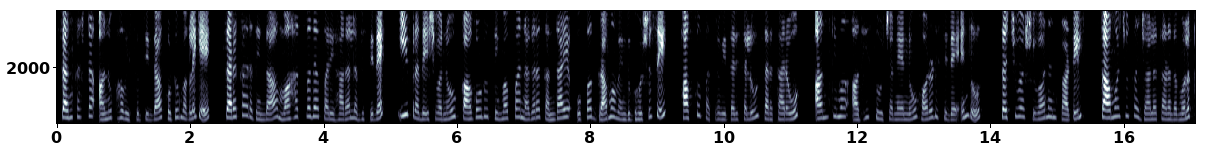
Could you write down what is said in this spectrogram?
ಸಂಕಷ್ಟ ಅನುಭವಿಸುತ್ತಿದ್ದ ಕುಟುಂಬಗಳಿಗೆ ಸರ್ಕಾರದಿಂದ ಮಹತ್ವದ ಪರಿಹಾರ ಲಭಿಸಿದೆ. ಈ ಪ್ರದೇಶವನ್ನು ಕಾಗೋಡು ತಿಮ್ಮಪ್ಪ ನಗರ ಕಂದಾಯ ಉಪಗ್ರಾಮವೆಂದು ಘೋಷಿಸಿ ಹಕ್ಕುಪತ್ರ ವಿತರಿಸಲು ಸರ್ಕಾರವು ಅಂತಿಮ ಅಧಿಸೂಚನೆಯನ್ನು ಹೊರಡಿಸಿದೆ ಎಂದು ಸಚಿವ ಶಿವಾನಂದ ಪಾಟೀಲ್ ಸಾಮಾಜಿಕ ಜಾಲತಾಣದ ಮೂಲಕ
